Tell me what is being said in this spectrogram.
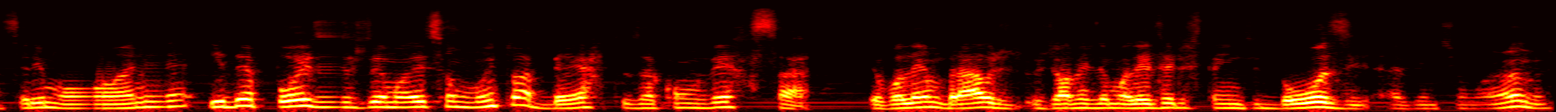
a cerimônia e depois os demolês são muito abertos a conversar. Eu vou lembrar, os, os jovens demolês eles têm de 12 a 21 anos,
